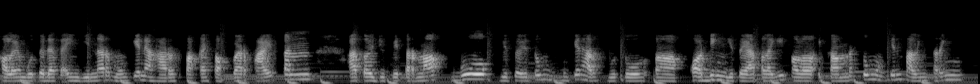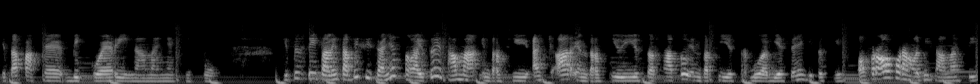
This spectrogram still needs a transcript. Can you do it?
kalau yang butuh data engineer mungkin yang harus pakai software Python atau Jupyter Notebook gitu itu mungkin harus butuh uh, coding gitu ya. Apalagi kalau e-commerce tuh mungkin paling sering kita pakai BigQuery namanya gitu. Gitu sih paling tapi sisanya setelah itu ya sama interview HR interview user satu interview user dua biasanya gitu sih. Overall kurang lebih sama sih.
